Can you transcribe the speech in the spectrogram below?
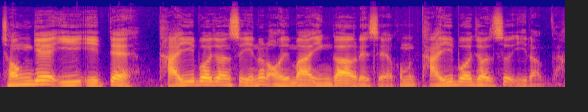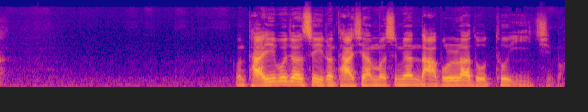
전개 2일 때 다이버전스 2는 얼마인가 그랬어요. 그러면 다이버전스 2랍니다. 그럼 다이버전스 2는 다시 한번 쓰면 나볼라 도트 2지 뭐.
